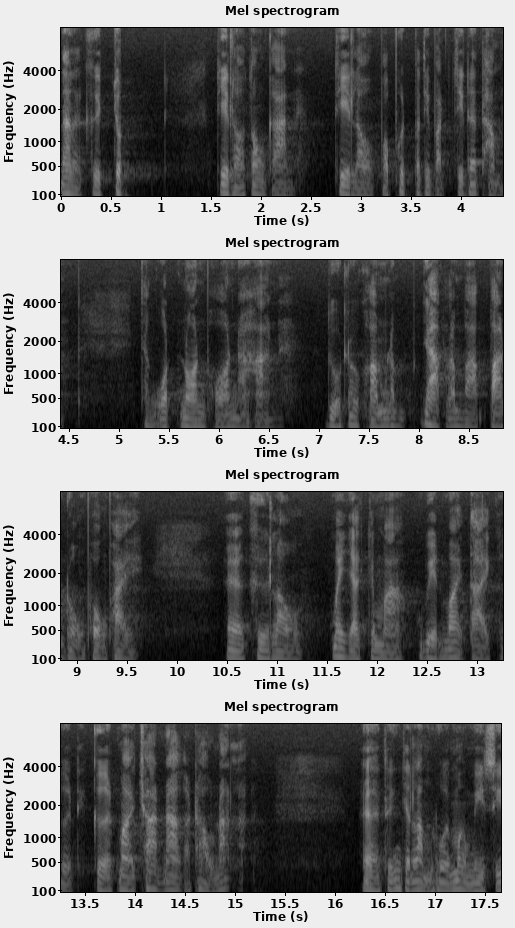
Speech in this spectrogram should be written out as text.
นั่นแหละคือจุดที่เราต้องการที่เราประพฤติปฏิบัติศีลธรรมทั้งอดนอนผ่อนอาหาร อยู่ด้วยความยากลำบากป่าดงพงไพ่คือเราไม่อยากจะมาเวียนว่ายตายเกิด เกิดมาชาติหน้าก็เท่านั้นแหละถึงจะร่ำรวยมั่งมีสี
